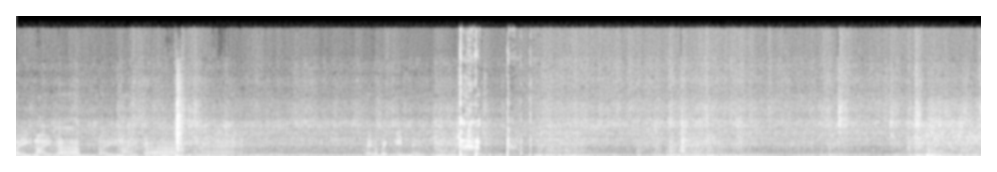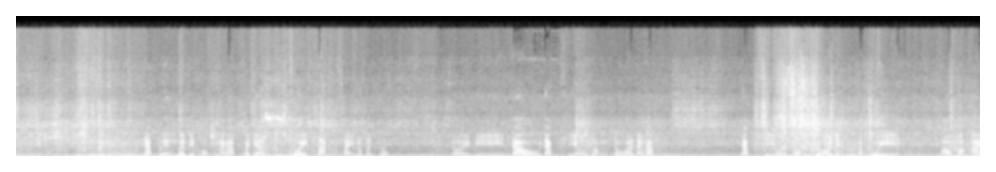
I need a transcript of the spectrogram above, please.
อยอีกหน่อยครับถอยอีกหน่อยครับอ่าถอยเข้าไปอีกนิดนึงนะครับยักษ์เหลืองเบอร์ 16 นะครับ ก็จะช่วยตักใส่รถบรรทุก โดยมีเจ้ายักษ์เขียวสองตัวนะครับ ยักษ์เขียวสองตัวเนี่ยตะกุยเอามาให้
